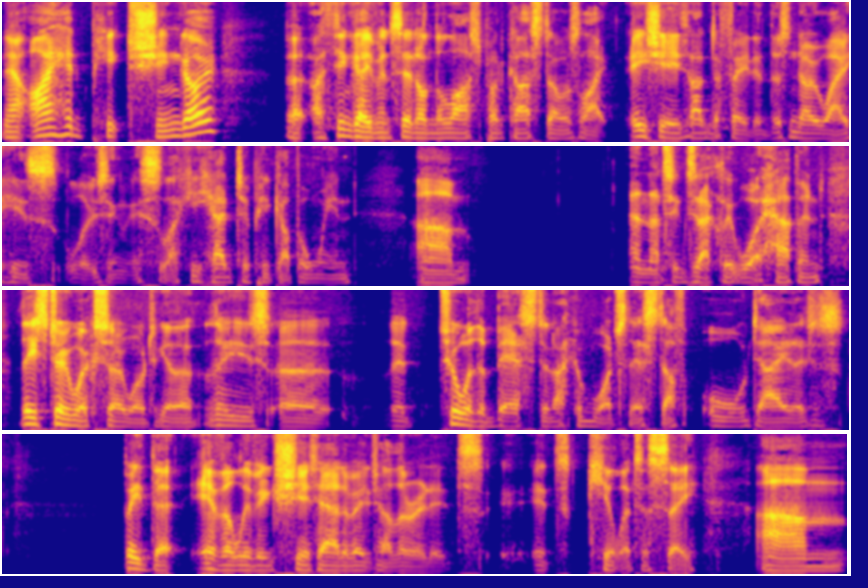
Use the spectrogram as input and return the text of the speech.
Now, I had picked Shingo, but I think I even said on the last podcast, I was like, Ishii's undefeated. There's no way he's losing this. Like, he had to pick up a win. Um, and that's exactly what happened. These two work so well together. These, uh, they're two of the best, and I can watch their stuff all day. They just beat the ever living shit out of each other, and it's it's killer to see. Um,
